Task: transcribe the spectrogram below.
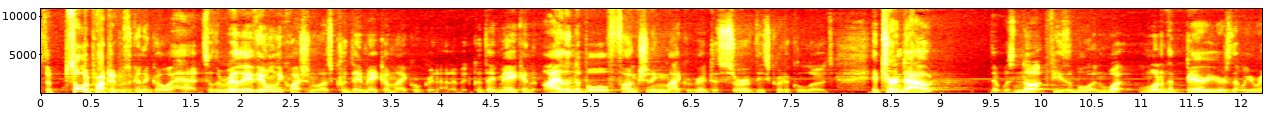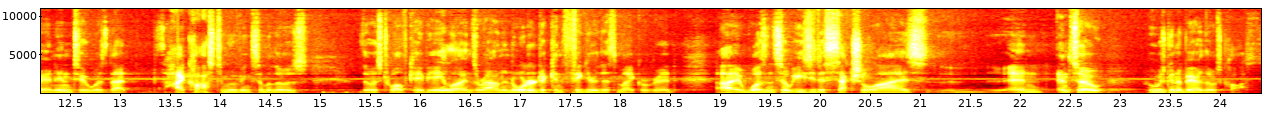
the solar project was going to go ahead. So the, really the only question was, could they make a microgrid out of it? Could they make an islandable, functioning microgrid to serve these critical loads? It turned out that was not feasible. And what one of the barriers that we ran into was that high cost to moving some of those those 12 kVA lines around in order to configure this microgrid. Uh, it wasn't so easy to sectionalize, and and so who was going to bear those costs?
